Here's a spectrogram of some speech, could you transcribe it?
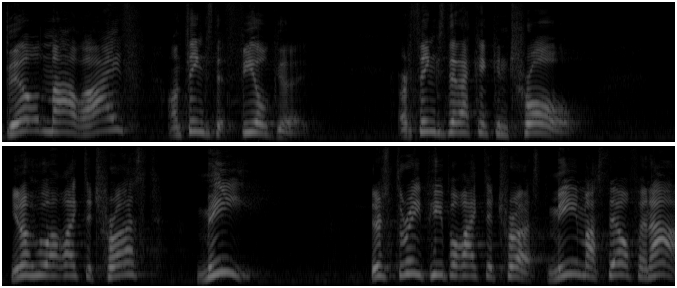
build my life on things that feel good or things that I can control. You know who I like to trust? Me. There's three people I like to trust me, myself, and I.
